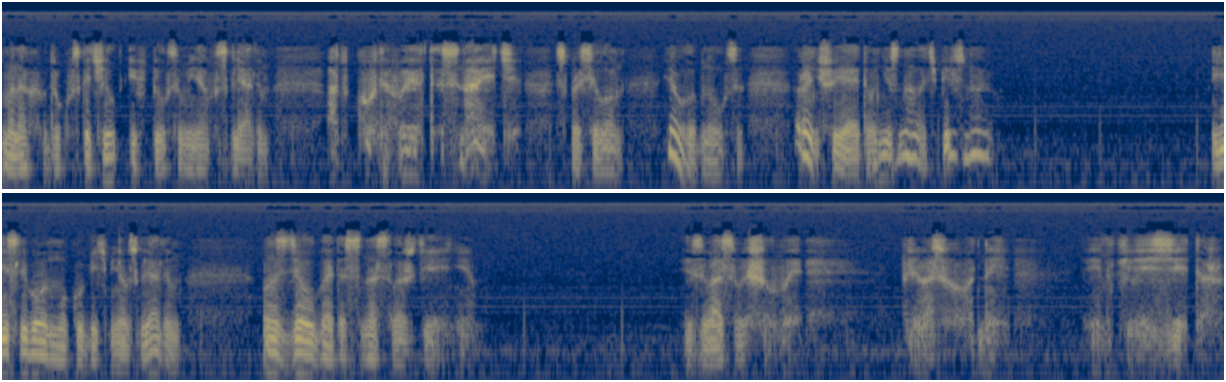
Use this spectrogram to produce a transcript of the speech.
Монах вдруг вскочил и впился в меня взглядом. «Откуда вы это знаете?» — спросил он. Я улыбнулся. «Раньше я этого не знал, а теперь знаю». Если бы он мог убить меня взглядом, он сделал бы это с наслаждением. Из вас вышел бы превосходный инквизитор,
